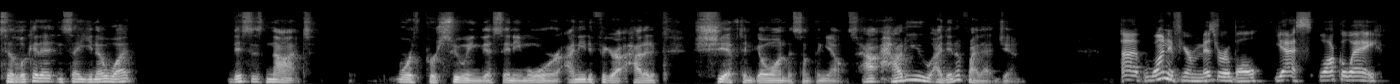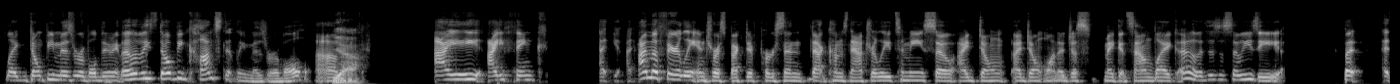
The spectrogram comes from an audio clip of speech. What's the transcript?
to look at it and say, you know what, this is not worth pursuing this anymore. I need to figure out how to shift and go on to something else. How how do you identify that, Jen? Uh, one, if you're miserable, yes, walk away. Like, don't be miserable doing that. At least don't be constantly miserable. Um, yeah. I I think I, I'm a fairly introspective person. That comes naturally to me. So I don't I don't want to just make it sound like oh this is so easy, but uh,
